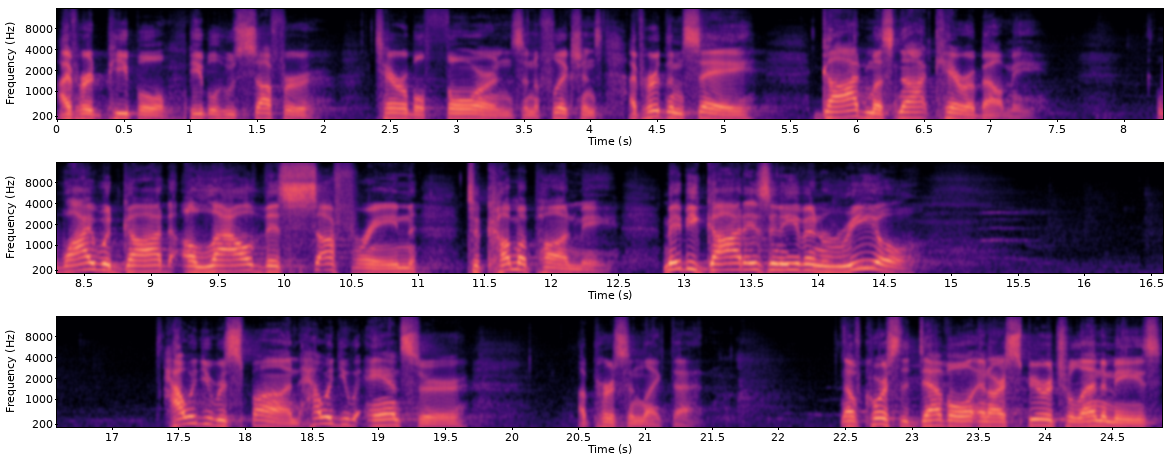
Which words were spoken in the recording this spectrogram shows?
I've heard people, people who suffer terrible thorns and afflictions, I've heard them say, God must not care about me. Why would God allow this suffering to come upon me? Maybe God isn't even real. How would you respond? How would you answer a person like that? Now, of course, the devil and our spiritual enemies,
